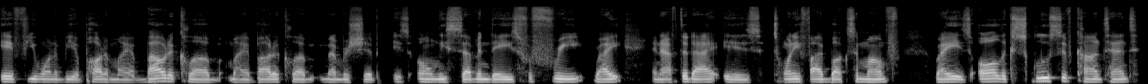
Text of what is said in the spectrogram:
if you want to be a part of my About It Club, my About It Club membership is only seven days for free, right? And after that is 25 bucks a month, right? It's all exclusive content,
